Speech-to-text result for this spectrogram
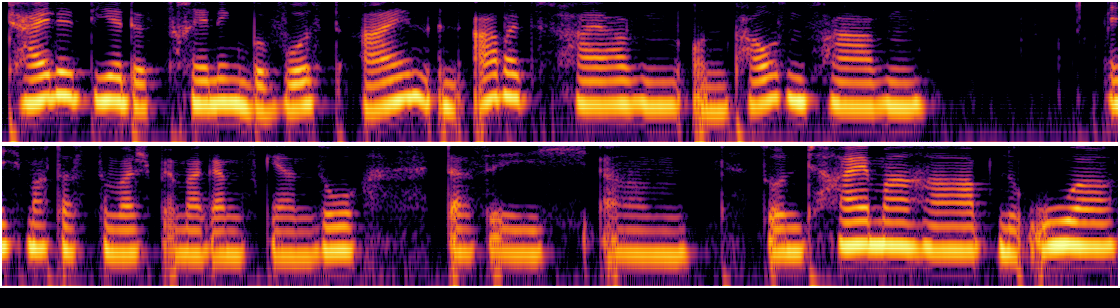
Teile dir das Training bewusst ein in Arbeitsphasen und Pausenphasen. Ich mache das zum Beispiel immer ganz gern so, dass ich ähm, so einen Timer habe, eine Uhr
